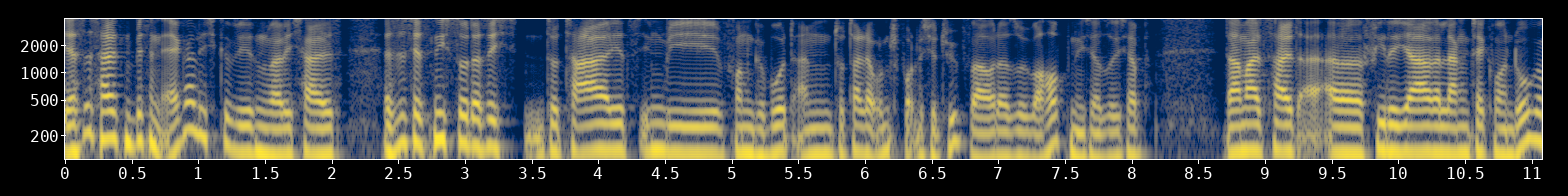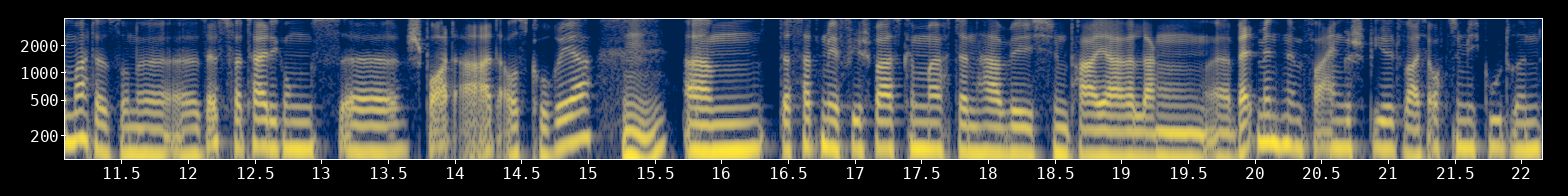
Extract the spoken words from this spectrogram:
Ja, es ist halt ein bisschen ärgerlich gewesen, weil ich halt, es ist jetzt nicht so, dass ich total jetzt irgendwie von Geburt an total der unsportliche Typ war oder so überhaupt nicht. Also ich habe damals halt äh, viele Jahre lang Taekwondo gemacht, das ist so eine äh, Selbstverteidigungssportart äh, aus Korea. Mhm. Ähm, das hat mir viel Spaß gemacht. Dann habe ich ein paar Jahre lang äh, Badminton im Verein gespielt, war ich auch ziemlich gut drin.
